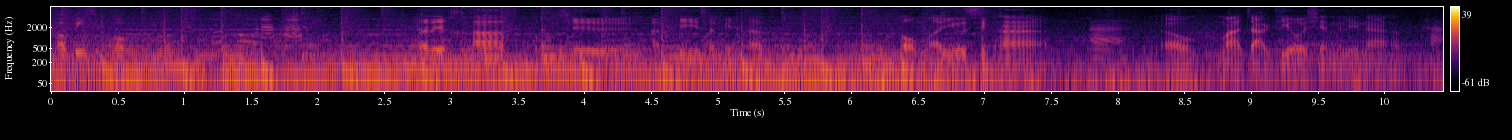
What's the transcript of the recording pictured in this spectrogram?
โฮบี้16สวัสดีครับ ผมชื่ออันตี้สมิธครับ ผมอายุอ่า15แล้วมาจากที่โอเชียนมารีนาครับ ค่ะ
